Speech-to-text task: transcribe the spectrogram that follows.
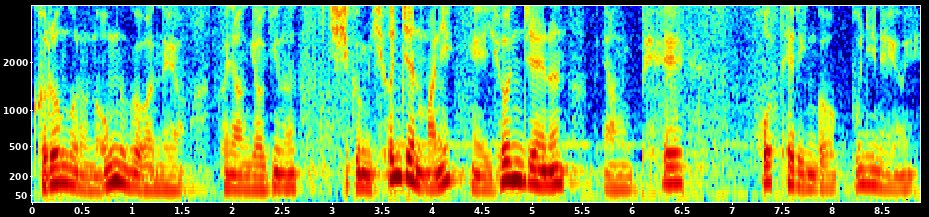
그런 거는 없는 것 같네요. 그냥 여기는 지금 현재만이 예, 현재는 그냥 폐 호텔인 것 뿐이네요. 예,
